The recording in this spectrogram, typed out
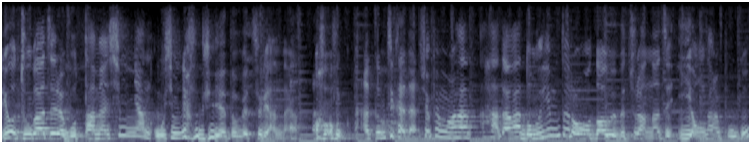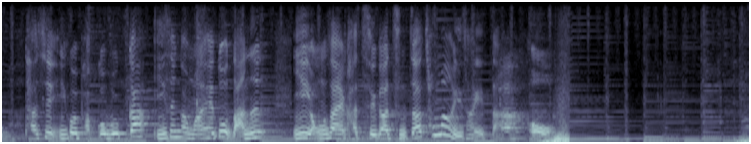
이두 가지를 못하면 10년, 50년 뒤에도 매출이 안 나요. 어, 아 끔찍하다. 쇼핑몰 하, 다가 너무 힘들어. 나 왜 매출 안 나지? 이 영상을 보고 다시 이걸 바꿔볼까? 이 생각만 해도 나는 이 영상의 가치가 진짜 천만 원 이상이 있다. 아. 어.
